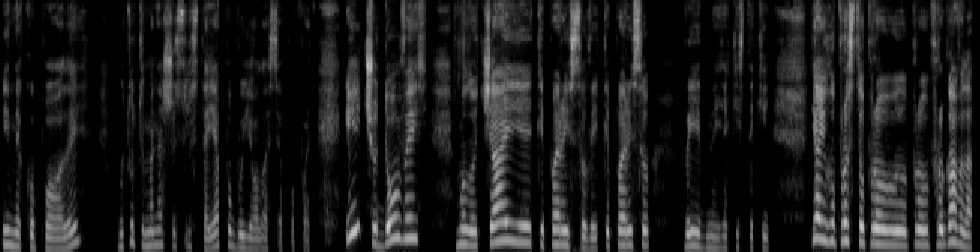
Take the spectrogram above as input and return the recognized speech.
і не копали, бо тут у мене щось росте. Я побоялася копати. І чудовий молочай кипарисовий, кипарисовидний якийсь такий. Я його просто про, про, прогавила,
